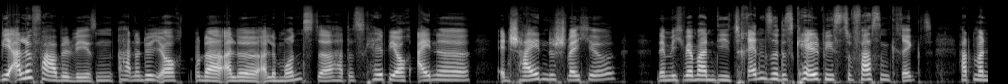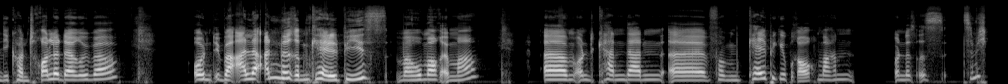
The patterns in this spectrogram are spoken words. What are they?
wie alle Fabelwesen hat natürlich auch, oder alle, alle Monster, hat das Kelpie auch eine entscheidende Schwäche. Nämlich, wenn man die Trense des Kelpies zu fassen kriegt, hat man die Kontrolle darüber und über alle anderen Kelpies, warum auch immer, ähm, und kann dann äh, vom Kelpie Gebrauch machen. Und das ist ziemlich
